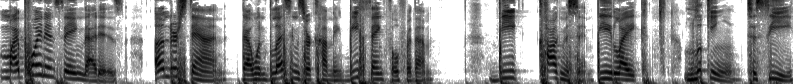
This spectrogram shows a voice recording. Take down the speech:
my point in saying that is understand that when blessings are coming be thankful for them. Be cognizant. Be like looking to see,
